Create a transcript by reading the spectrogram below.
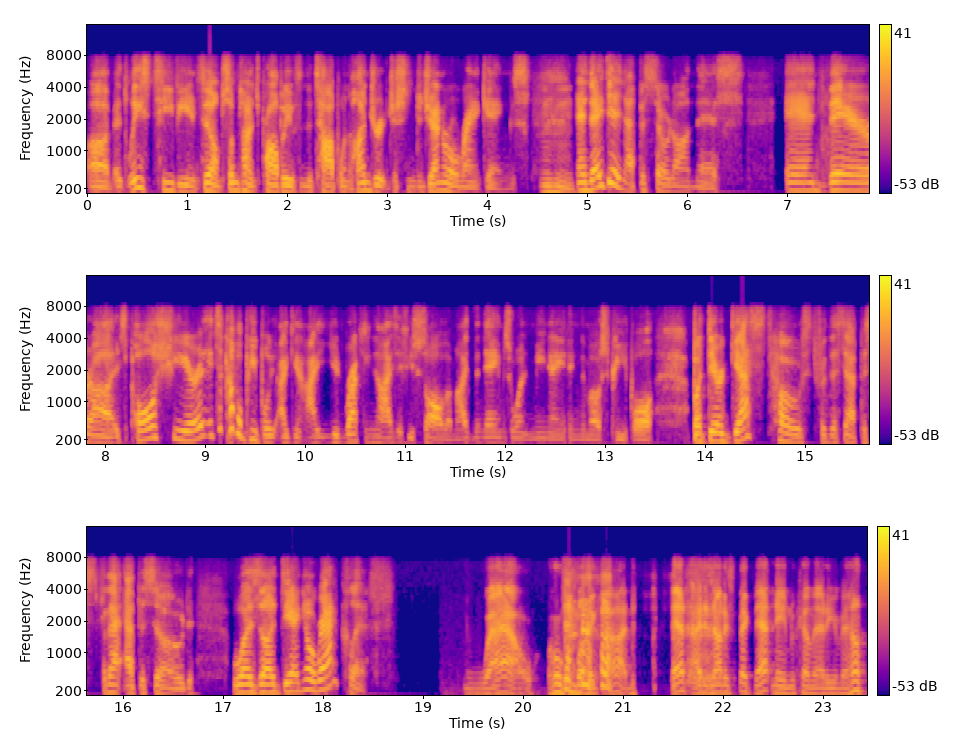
uh, at least TV and film. Sometimes probably within the top one hundred, just in the general rankings. Mm-hmm. And they did an episode on this. And there, uh, it's Paul Scheer. It's a couple people I, can I you'd recognize if you saw them. I, the names wouldn't mean anything to most people, but their guest host for this episode for that episode was uh, Daniel Radcliffe Wow. Oh my God. that I did not expect that name to come out of your mouth.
